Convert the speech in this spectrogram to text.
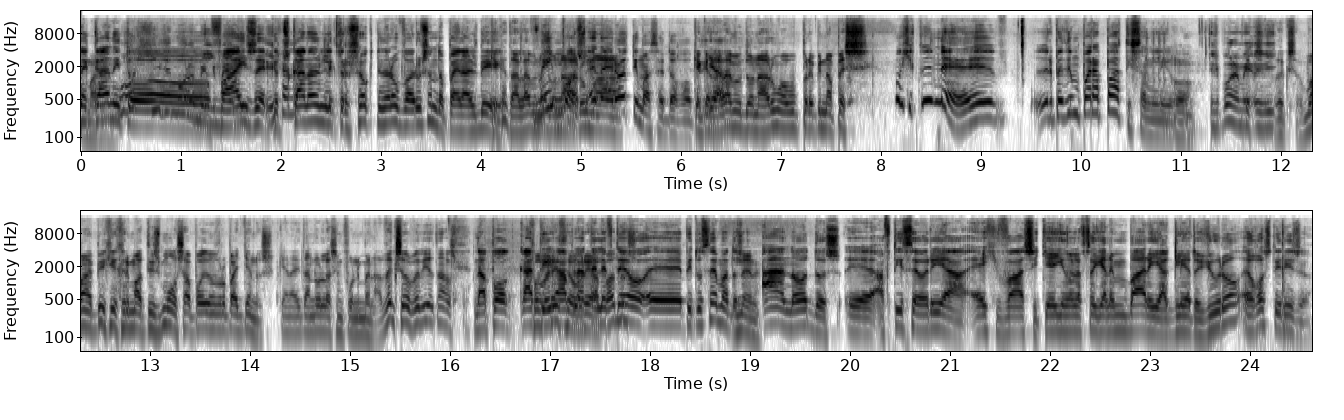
αυτοί, μάλλον. κάνει Όχι, το δεν μπορούν μιλημένοι. Pfizer και Είχαν- τους κάνανε ηλεκτροσόκ την ώρα που βαρούσαν το πέναλτι. Και καταλάβαινε τον Μήπως, Αρούμα- ένα ερώτημα θέτω εγώ. Και παιδιά. καταλάβουμε τον Αρούμα που πρέπει να πέσει. Όχι, ναι, ε, ρε παιδί μου παραπάτησαν λίγο. Λοιπόν, εμεί- Δεν ξέρω. Μπορεί να υπήρχε χρηματισμός από την Ευρωπαϊκή Ένωση και να ήταν όλα συμφωνημένα. Δεν ξέρω, παιδιά, τι να σου πω. Να πω κάτι Φοβερή απλά θεωρία, τελευταίο πάντως. ε, επί του θέματος. Ναι, ναι. Αν όντως αυτή η θεωρία έχει βάση και έγινε όλο αυτό για να μην πάρει η Αγγλία το Euro, εγώ στηρίζω.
